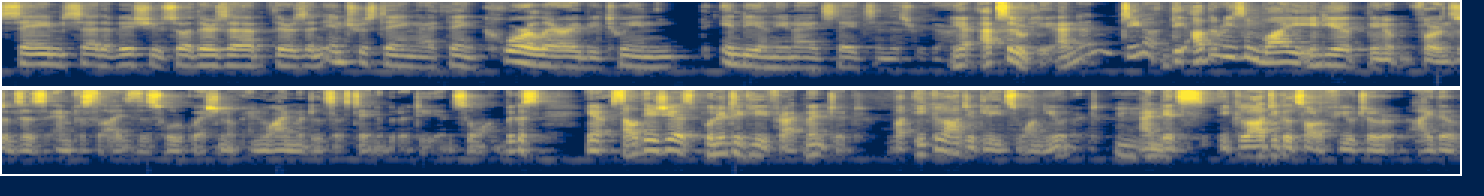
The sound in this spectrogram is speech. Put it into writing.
same set of issues. So there's a there's an interesting, I think, corollary between India and the United States in this regard. Yeah, absolutely. And, and you know, the other reason why India, you know, for instance, has emphasized this whole question of environmental sustainability and so on, because you know, South Asia is politically fragmented, but ecologically it's one unit, mm-hmm. and its ecological sort of future either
